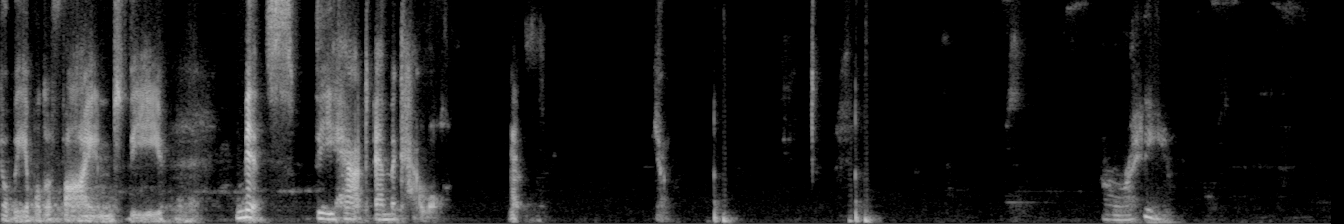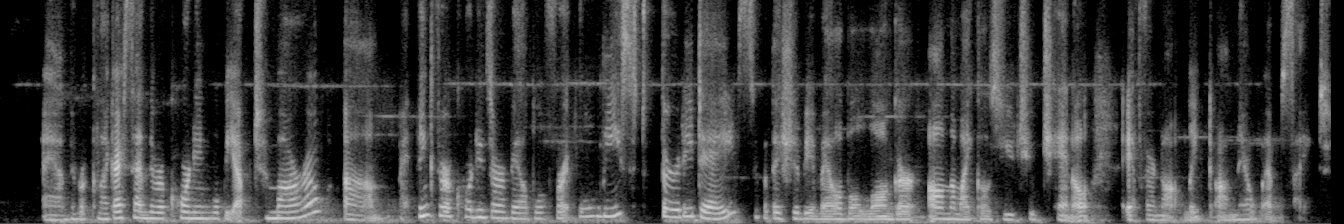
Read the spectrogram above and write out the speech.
you'll be able to find the mitts, the hat, and the cowl. Yes. Yeah. All righty. And the, like I said, the recording will be up tomorrow. Um, I think the recordings are available for at least 30 days, but they should be available longer on the Michaels YouTube channel if they're not linked on their website.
